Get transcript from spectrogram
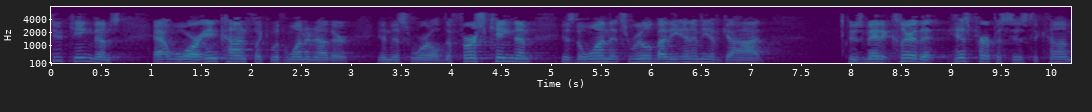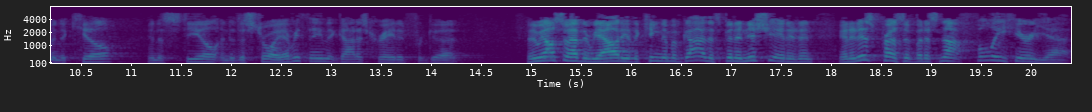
two kingdoms at war, in conflict with one another in this world. The first kingdom is the one that's ruled by the enemy of God, who's made it clear that his purpose is to come and to kill and to steal and to destroy everything that God has created for good. And we also have the reality of the kingdom of God that's been initiated, and, and it is present, but it's not fully here yet.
